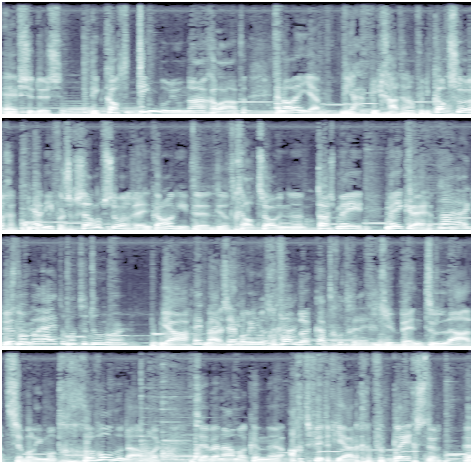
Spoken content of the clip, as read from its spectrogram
heeft ze dus die kat 10 miljoen nagelaten. En alleen, ja, ja wie gaat er dan voor die kat zorgen? Die kan niet voor zichzelf zorgen. En kan ook niet eh, dat geld zo in een tas mee- meekrijgen. Nou ja, ik Dus ben wel bereid om het te doen hoor. ja, Geef maar ze hebben al 10 iemand gevonden. kat goed gericht. Je bent te laat. Ze hebben al iemand gevonden namelijk. Ze hebben namelijk een eh, 48-jarige verpleegster eh,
